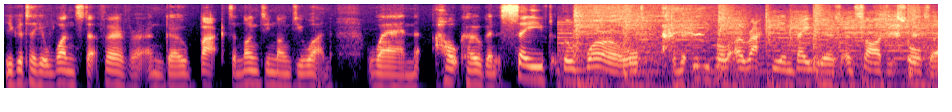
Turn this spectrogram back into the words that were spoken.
You could take it one step further and go back to 1991 when Hulk Hogan saved the world from the evil Iraqi invaders and Sergeant Slaughter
